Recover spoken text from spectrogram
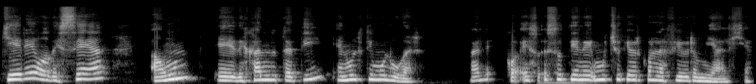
quiere o desea, aún eh, dejándote a ti en último lugar. ¿vale? Eso, eso tiene mucho que ver con la fibromialgia.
